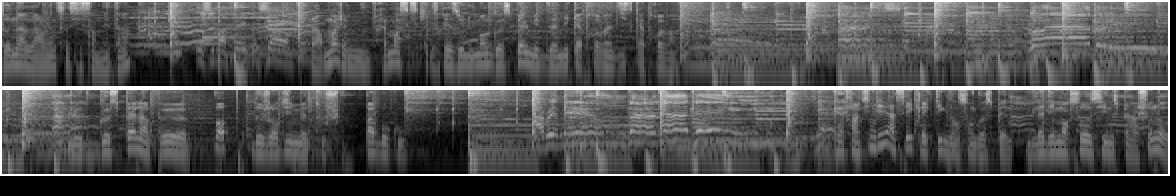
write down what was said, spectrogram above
Donald Lawrence aussi c'en est un. Alors moi j'aime vraiment ce qui est résolument gospel mais des années 90-80. Gospel un peu pop d'aujourd'hui me touche pas beaucoup. Kirk Franklin est assez éclectique dans son gospel. Il a des morceaux aussi inspirational.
